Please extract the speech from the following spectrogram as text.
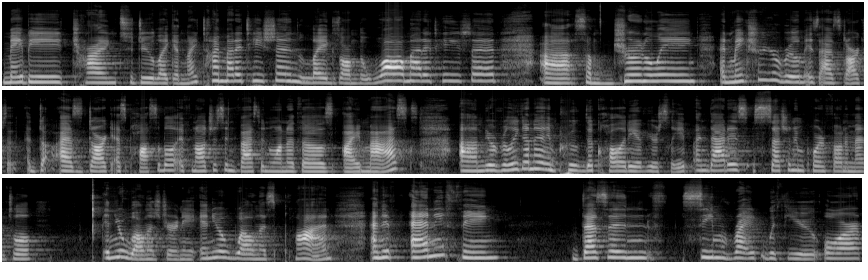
maybe trying to do like a nighttime meditation legs on the wall meditation uh, some journaling and make sure your room is as dark as dark as possible if not just invest in one of those eye masks. Um, you're really to improve the quality of your sleep and that is such an important fundamental in your wellness journey, in your wellness plan. And if anything doesn't seem right with you, or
